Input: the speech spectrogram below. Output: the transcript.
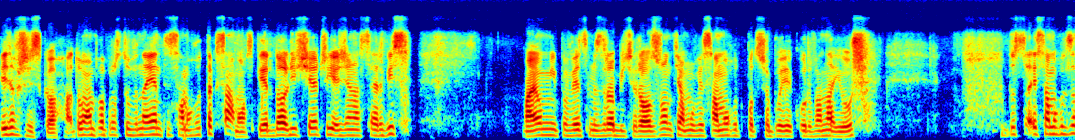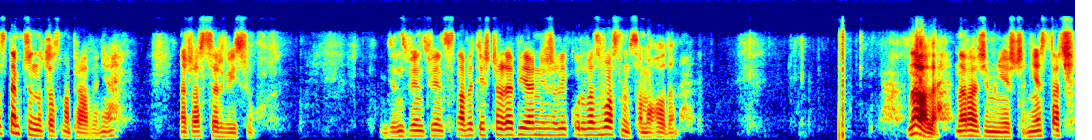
i to wszystko. A tu mam po prostu wynajęty samochód tak samo. Spierdoli się, czy jedzie na serwis. Mają mi powiedzmy zrobić rozrząd, ja mówię samochód potrzebuję kurwa na już. Dostaję samochód zastępczy na czas naprawy, nie? Na czas serwisu. Więc, więc, więc nawet jeszcze lepiej, aniżeli kurwa z własnym samochodem. No ale na razie mnie jeszcze nie stać,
